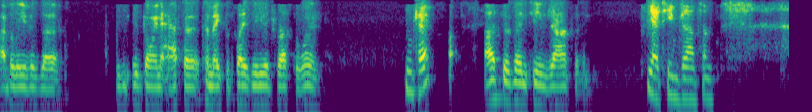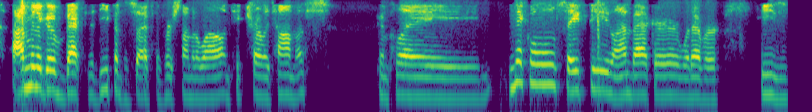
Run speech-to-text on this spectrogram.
I believe, is a is going to have to to make the plays needed for us to win. Okay. Us as in Team Johnson. Yeah, Team Johnson. I'm going to go back to the defensive side for the first time in a while and take Charlie Thomas. Can play nickel, safety, linebacker, whatever. He's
